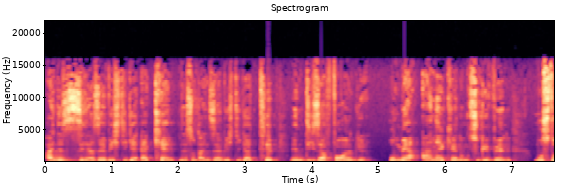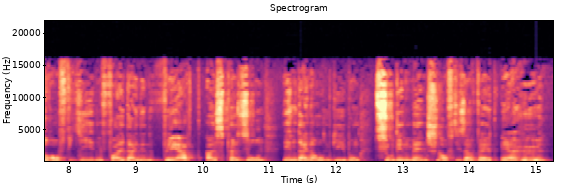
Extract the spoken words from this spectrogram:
eine sehr, sehr wichtige Erkenntnis und ein sehr wichtiger Tipp in dieser Folge. Um mehr Anerkennung zu gewinnen, musst du auf jeden Fall deinen Wert als Person in deiner Umgebung zu den Menschen auf dieser Welt erhöhen.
